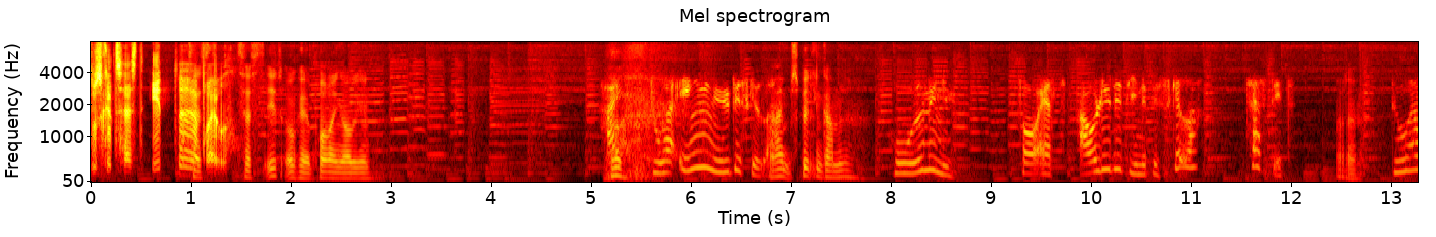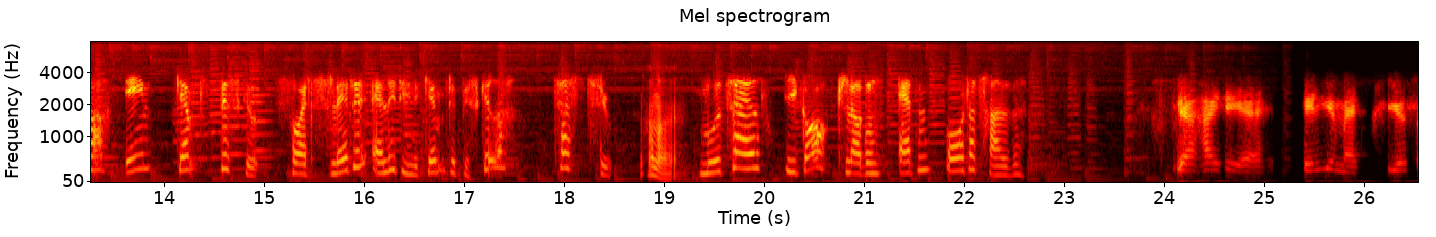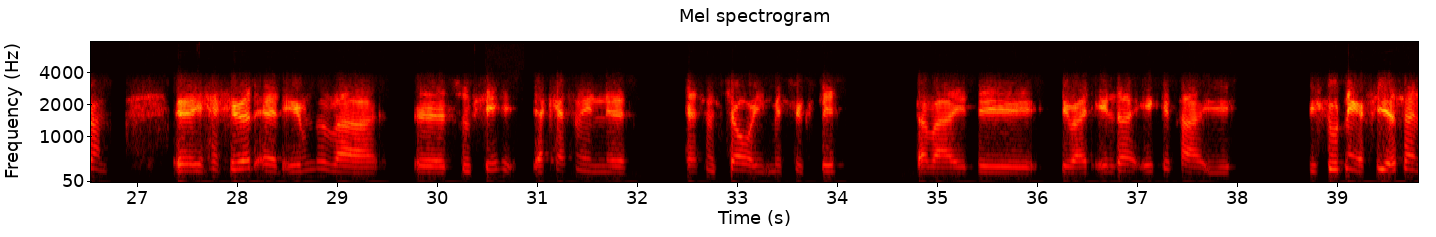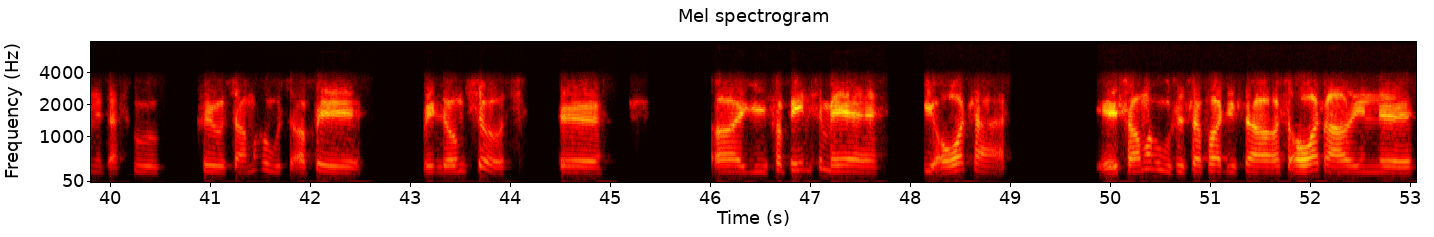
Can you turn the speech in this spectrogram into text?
Du skal taste et øh, brevet. Tast, tast 1. Okay, prøv at ringe op igen. Hej, du har ingen nye beskeder. Nej, men spil den gamle. Hovedmenu. For at aflytte dine beskeder, tast 1. Sådan. Du har en gemt besked. For at slette alle dine gemte beskeder, tast 7. Nå, nej. Modtaget i går kl. 18.38. Ja, hej, det er Helge Mads Hirsen. Øh, jeg har hørt, at emnet var øh, succes. Jeg kan sådan en, øh, kan sådan en sjov en med succes. Der var et, øh, det var et ældre ægtepar i, i slutningen af 80'erne, der skulle købe sommerhus op øh, ved Lumsås. Øh, og i forbindelse med, at de overtager øh, sommerhuset, så får de så også overdraget en, øh,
